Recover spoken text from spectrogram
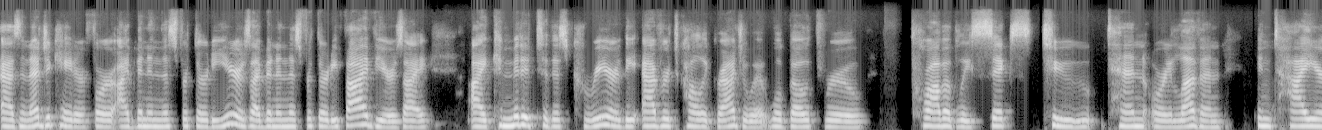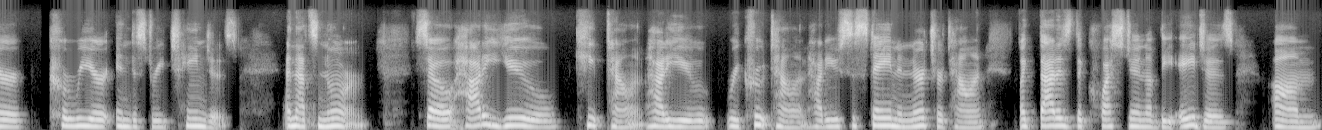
as an educator for I've been in this for 30 years, I've been in this for 35 years. I I committed to this career. The average college graduate will go through probably 6 to 10 or 11 entire career industry changes. And that's norm. So, how do you keep talent? How do you recruit talent? How do you sustain and nurture talent? Like, that is the question of the ages. Um,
